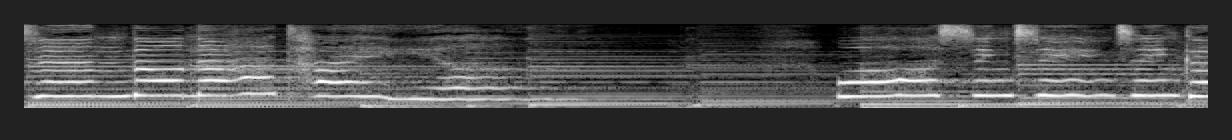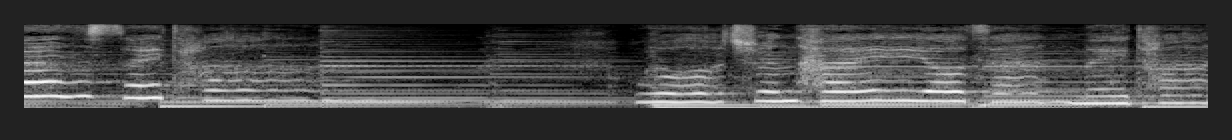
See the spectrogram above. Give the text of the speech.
见到那太阳。我心紧紧跟随他，我真还要赞美他。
